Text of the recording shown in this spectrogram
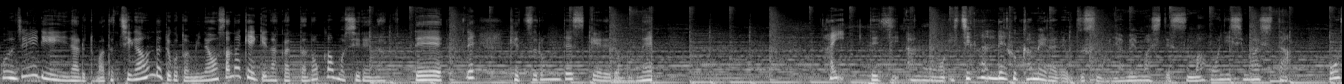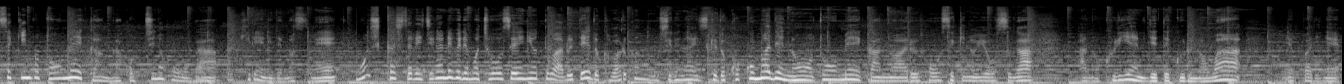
このジュエリーになるとまた違うんだということを見直さなきゃいけなかったのかもしれなくてで結論ですけれどもね。はい。デジあの一眼レフカメラで写すのをやめましてスマホにしました。宝石の透明感がこっちの方が綺麗に出ますね。もしかしたら一眼レフでも調整によってはある程度変わるかもしれないですけどここまでの透明感のある宝石の様子があのクリアに出てくるのはやっぱりね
